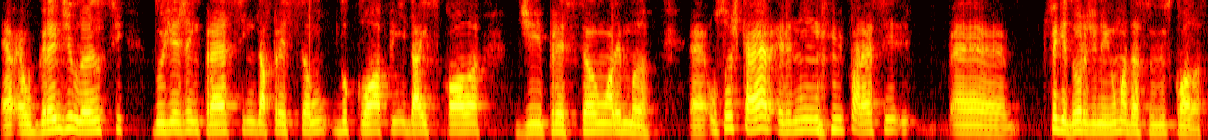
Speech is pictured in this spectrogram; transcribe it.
É, é o grande lance do GG Pressing, da pressão do Klopp e da escola de pressão alemã. É, o Solskjaer, ele não me parece é, seguidor de nenhuma dessas escolas.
